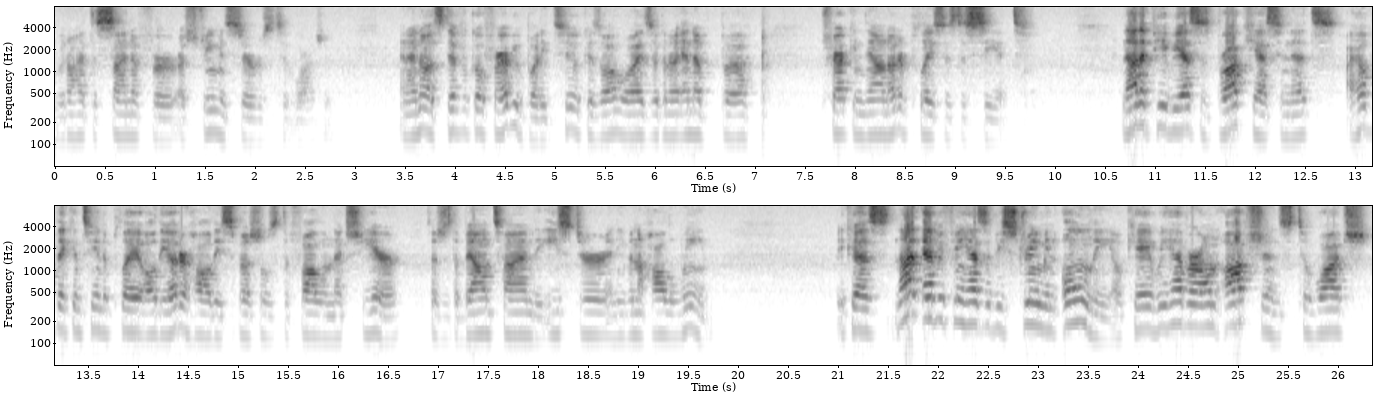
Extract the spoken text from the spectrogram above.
We don't have to sign up for a streaming service to watch it. And I know it's difficult for everybody too, because otherwise they're going to end up uh, tracking down other places to see it. Now that PBS is broadcasting it, I hope they continue to play all the other holiday specials to follow next year, such as the Valentine, the Easter, and even the Halloween. Because not everything has to be streaming only, okay? We have our own options to watch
